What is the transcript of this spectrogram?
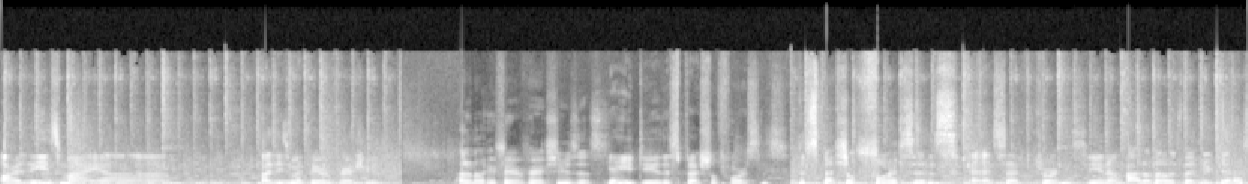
Are these my um? Are these my favorite pair of shoes? I don't know what your favorite pair of shoes is. Yeah, you do. The Special Forces, The Special Forces? SF Jordans. You know. I don't know, is that your guess?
